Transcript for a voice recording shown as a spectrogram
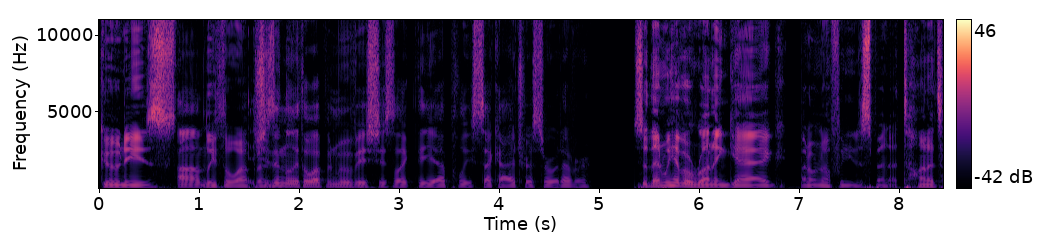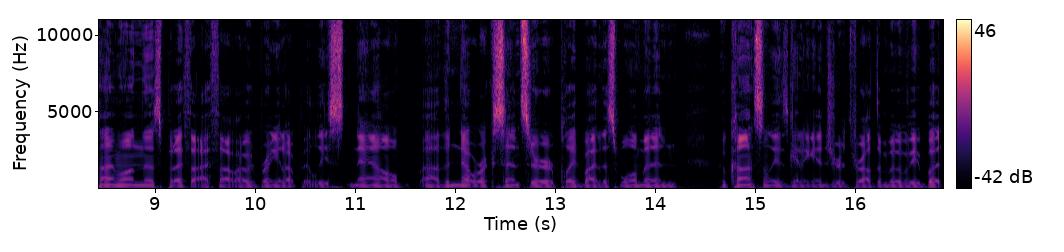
Goonies, um, Lethal Weapon. She's in the Lethal Weapon movies. She's like the uh, police psychiatrist or whatever. So then we have a running gag. I don't know if we need to spend a ton of time on this, but I thought I thought I would bring it up at least now. Uh, the network censor, played by this woman who constantly is getting injured throughout the movie, but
